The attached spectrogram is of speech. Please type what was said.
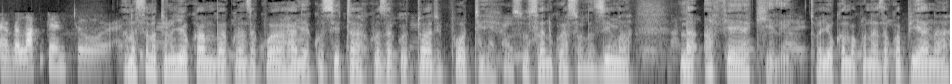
a reluctance or Anasema tunajua kwamba kunaweza kuwa hali ya kusita kuweza kutoa ripoti, hususan kwa suala zima la afya ya akili. Tunajua kwamba kunaweza kuwa pia na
